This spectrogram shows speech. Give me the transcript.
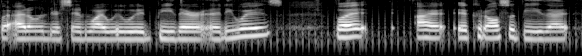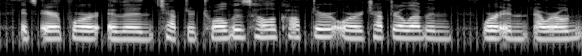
but I don't understand why we would be there anyways. But I it could also be that it's airport and then chapter 12 is helicopter or chapter 11 we're in our own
